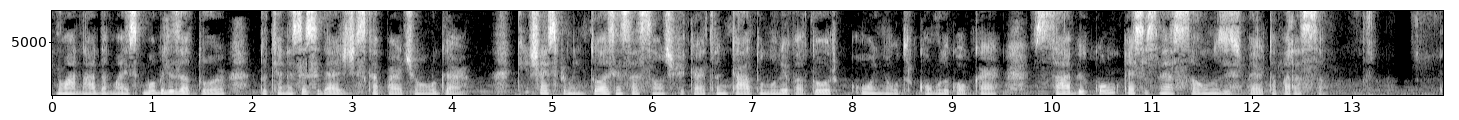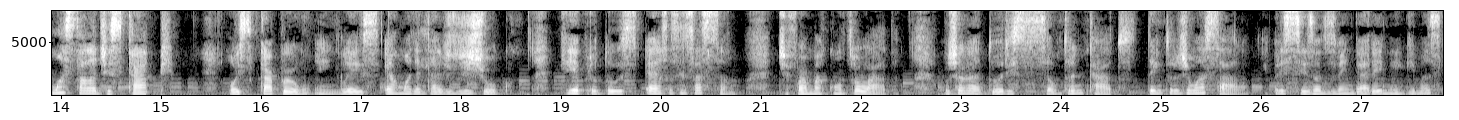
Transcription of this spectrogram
e não há nada mais mobilizador do que a necessidade de escapar de um lugar. Quem já experimentou a sensação de ficar trancado no elevador ou em outro cômodo qualquer sabe como essa sensação nos desperta para a ação. Uma sala de escape, ou escape room em inglês, é uma modalidade de jogo que reproduz essa sensação de forma controlada. Os jogadores são trancados dentro de uma sala e precisam desvendar enigmas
